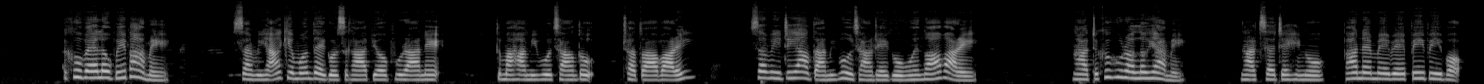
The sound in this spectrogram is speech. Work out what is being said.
။အခုပဲလုပ်ပေးပါမယ်။ဆမ်ဗီဟာကင်မွန်တဲ့ကိုစကားပြောဖူတာနဲ့သူမဟာမိဖို့ချောင်းတို့ထွက်သွားပါတယ်။ဆမ်ဗီတယောက်သားမိဖို့ချောင်းတဲကိုဝင်သွားပါတယ်။ငါတခုခုတော့လုပ်ရမယ်။ငါချက်တဲ့ဟင်းကိုဘာနာမည်ပဲပေးပေးပေါ့။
